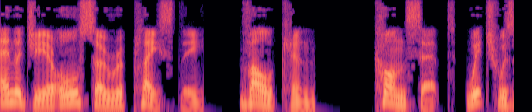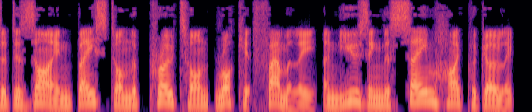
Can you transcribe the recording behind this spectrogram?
Energia also replaced the Vulcan concept, which was a design based on the Proton rocket family and using the same hypergolic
